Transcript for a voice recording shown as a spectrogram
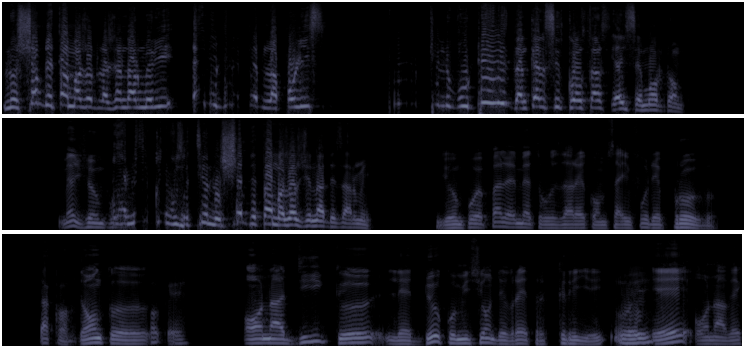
le chef d'état-major de la gendarmerie et le directeur de la police pour qu'ils vous disent dans quelles circonstances il y a eu ces morts d'hommes? Mais je ne pouvais, vous étiez le chef d'état-major général des armées. je ne pouvais pas les mettre aux arrêts comme ça. Il faut des preuves. D'accord. Donc, euh. On a dit que les deux commissions devraient être créées Oui. et on avait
